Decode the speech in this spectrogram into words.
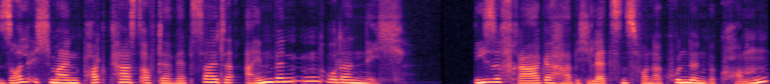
Soll ich meinen Podcast auf der Webseite einbinden oder nicht? Diese Frage habe ich letztens von einer Kundin bekommen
